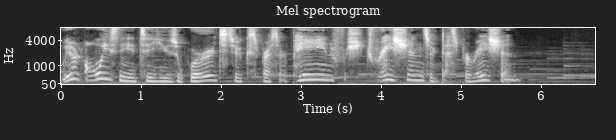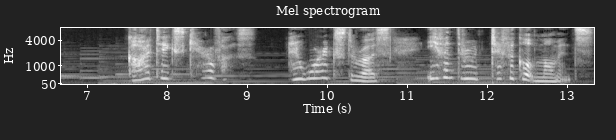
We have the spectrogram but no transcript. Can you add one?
We don't always need to use words to express our pain, frustrations, or desperation. God takes care of us and works through us even through difficult moments.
